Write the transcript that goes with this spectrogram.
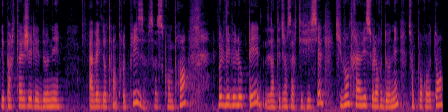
de partager les données avec d'autres entreprises, ça se comprend, veulent développer des intelligences artificielles qui vont travailler sur leurs données sans pour autant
